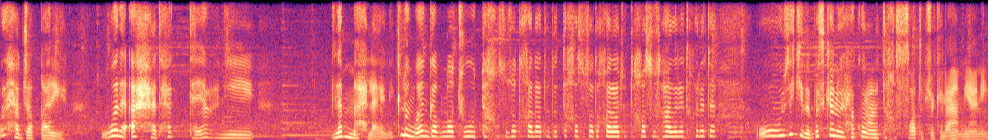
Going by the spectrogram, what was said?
ولا حد جاب طاريه. ولا أحد حتى يعني لمح له يعني كلهم انقبلت والتخصص دخلت والتخصص دخلت والتخصص هذا اللي دخلته. وزي كذا بس كانوا يحكون عن التخصصات بشكل عام يعني.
